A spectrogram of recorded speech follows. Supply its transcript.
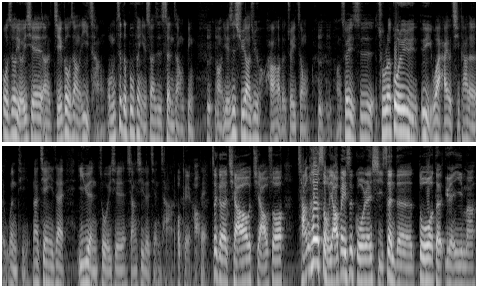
或者说有一些呃结构上的异常，我们这个部分也算是肾脏病，哦，也是需要去好好的追踪，哦，所以是除了过滤率以外，还有其他的问题，那建议在医院做一些详细的检查。OK，好，对，这个乔乔说，常喝手摇杯是国人洗肾的多的原因吗？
